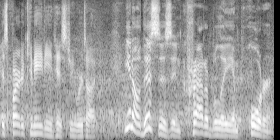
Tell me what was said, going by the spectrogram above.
it's part of Canadian history we're talking. You know, this is incredibly important,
